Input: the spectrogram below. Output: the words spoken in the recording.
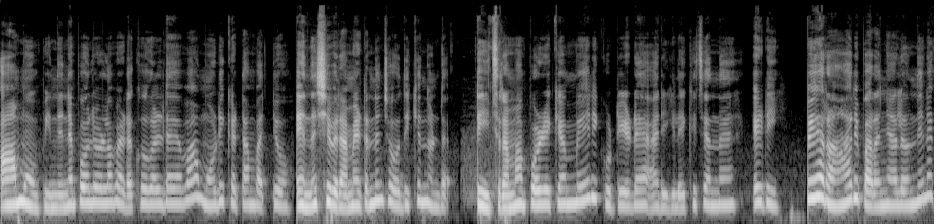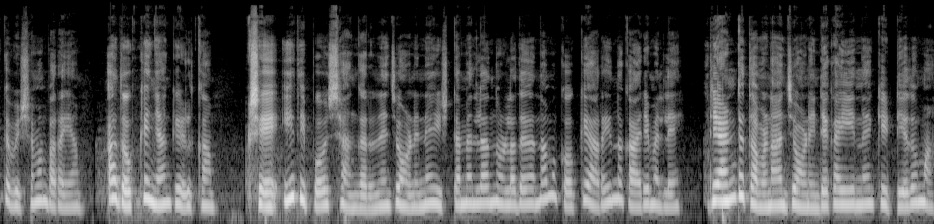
ആ മൂപ്പിന്നിനെ പോലെയുള്ള വടക്കുകളുടെ വാ മൂടിക്കെട്ടാൻ പറ്റുമോ എന്ന് ശിവരാമേട്ടനും ചോദിക്കുന്നുണ്ട്. ടീച്ചറമ്മ അപ്പോഴേക്കും മേരിക്കുട്ടിയുടെ അരികിലേക്ക് ചെന്ന് എടി വേറെ ആര് പറഞ്ഞാലും നിനക്ക് വിഷമം പറയാം. അതൊക്കെ ഞാൻ കേൾക്കാം. പക്ഷേ ഇതിപ്പോ ശങ്കറിന് ജോണിനെ ഇഷ്ടമല്ല എന്നുള്ളത് നമുക്കൊക്കെ അറിയുന്ന കാര്യമല്ലേ? രണ്ട് തവണ ജോണിന്റെ കയ്യിൽ നിന്ന് കിട്ടിയതുമാ.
